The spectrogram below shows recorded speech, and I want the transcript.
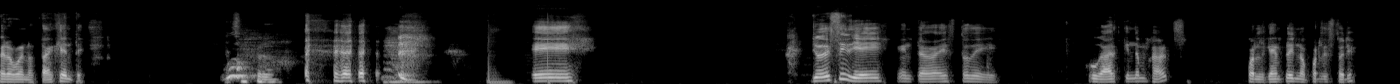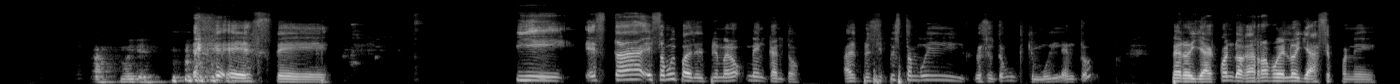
Pero bueno, tangente. Sí, pero- Eh, yo decidí entrar a esto de jugar Kingdom Hearts por el gameplay, no por la historia. Ah, muy bien. este. Y está, está muy padre. El primero me encantó. Al principio está muy, resulta como que muy lento, pero ya cuando agarra vuelo ya se pone,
